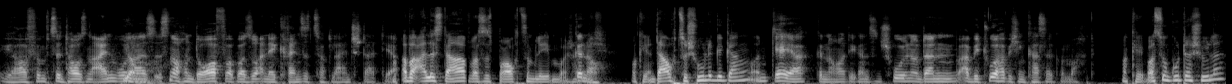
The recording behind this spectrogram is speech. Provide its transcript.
Ja, 15.000 Einwohner. Ja. Es ist noch ein Dorf, aber so an der Grenze zur Kleinstadt, ja. Aber alles da, was es braucht zum Leben wahrscheinlich. Genau. Okay, und da auch zur Schule gegangen und. Ja, ja, genau, die ganzen Schulen. Und dann Abitur habe ich in Kassel gemacht. Okay, warst du ein guter Schüler?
